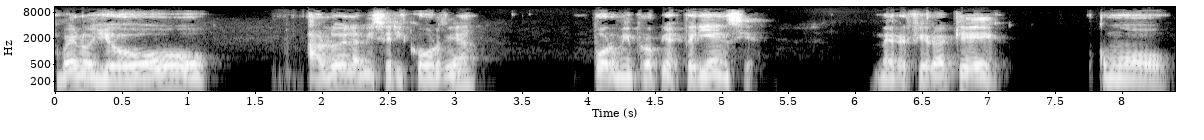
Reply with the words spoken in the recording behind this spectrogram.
Bueno, yo hablo de la misericordia por mi propia experiencia. Me refiero a que, como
